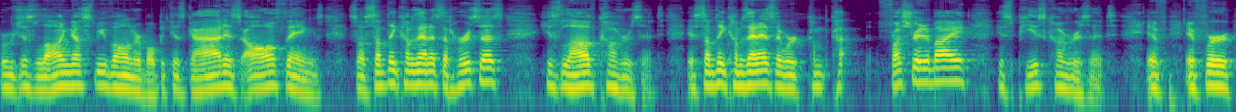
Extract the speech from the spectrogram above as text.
we're just allowing us to be vulnerable because God is all things. So if something comes at us that hurts us, His love covers it. If something comes at us that we're com- frustrated by, his peace covers it. If if we're,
